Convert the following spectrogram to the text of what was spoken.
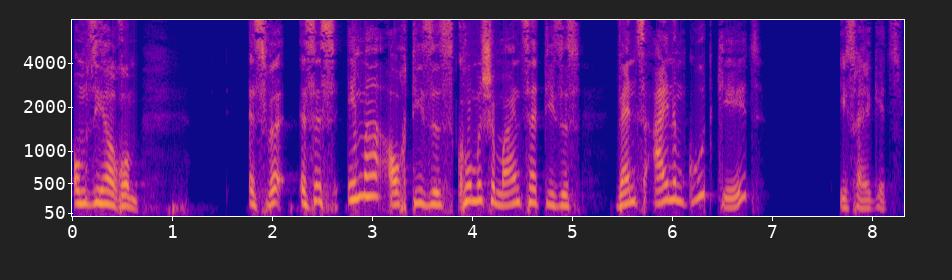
um sie herum. Es, es ist immer auch dieses komische Mindset, dieses, wenn es einem gut geht, Israel geht's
